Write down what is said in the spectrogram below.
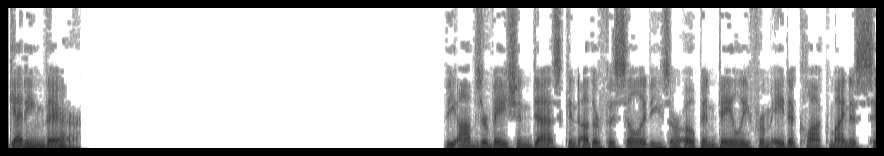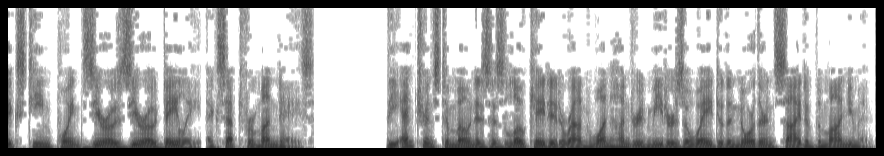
Getting there The observation desk and other facilities are open daily from 8 o'clock–16.00 daily except for Mondays. The entrance to Monas is located around 100 meters away to the northern side of the monument.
